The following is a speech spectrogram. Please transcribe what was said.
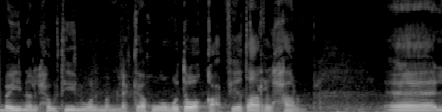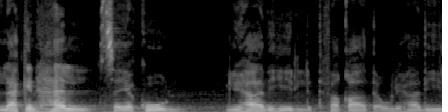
بين الحوثيين والمملكة هو متوقع في إطار الحرب. آه لكن هل سيكون لهذه الاتفاقات أو لهذه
